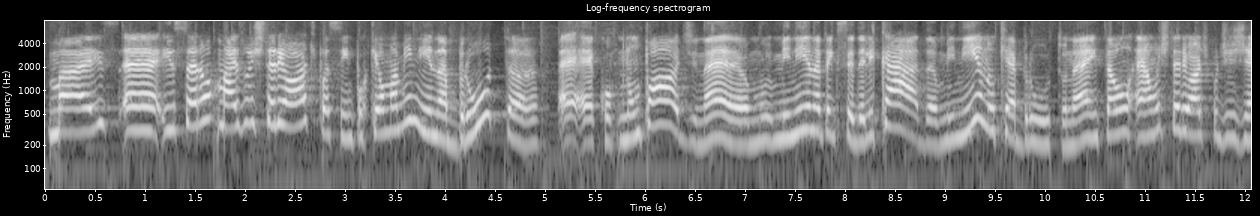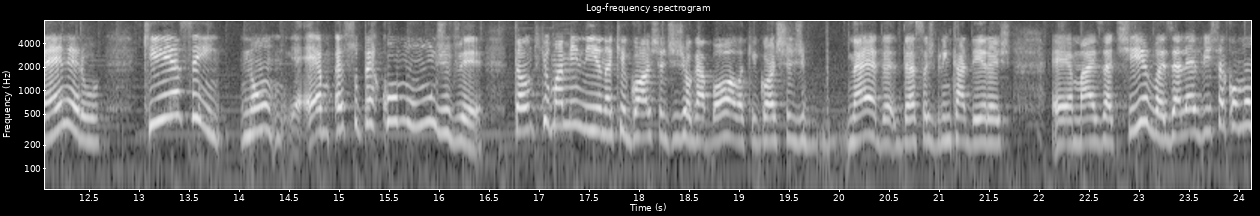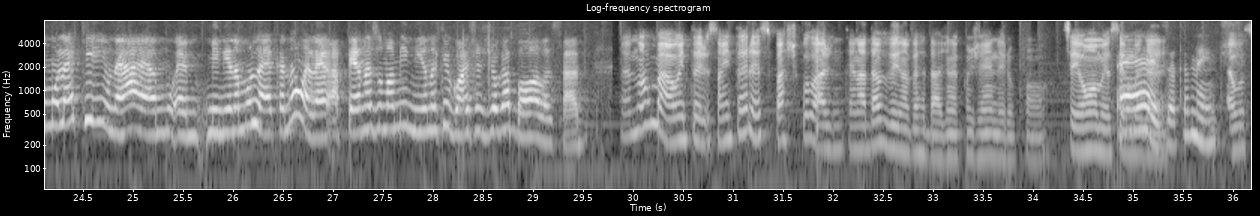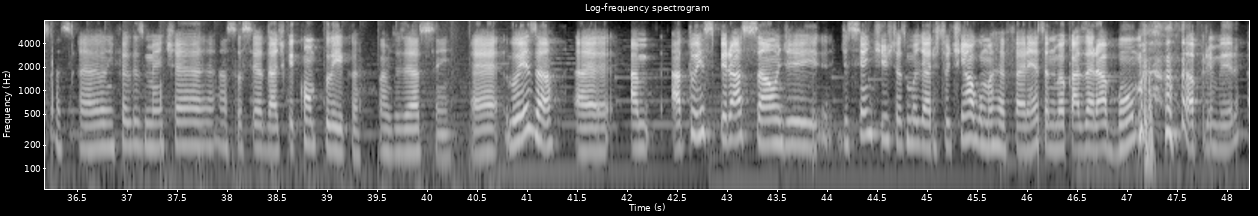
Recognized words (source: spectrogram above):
Mas é, isso era mais um estereótipo, assim, porque uma menina bruta é, é, não pode, né? Menina tem que ser delicada, menino que é bruto, né? Então é um estereótipo de gênero que, assim, não é, é super comum de ver. Tanto que uma menina que gosta de jogar bola, que gosta de, né, dessas brincadeiras é, mais ativas, ela é vista como um molequinho, né? Ah, é, é menina moleca. Não, ela é apenas uma menina que gosta de jogar bola, sabe? É normal, são interesses particulares, não tem nada a ver, na verdade, né, com gênero, com ser homem ou ser é, mulher. Exatamente. É, é, infelizmente é a sociedade que complica, vamos dizer assim. É, Luísa, é, a, a, tua inspiração de, de cientistas mulheres, tu tinha alguma referência? No meu caso era a Boom, a primeira.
